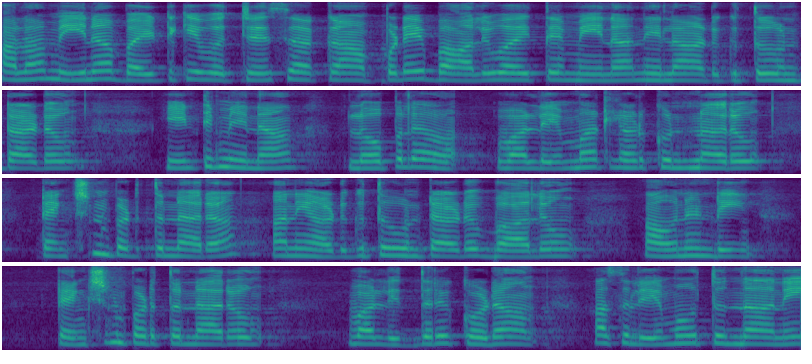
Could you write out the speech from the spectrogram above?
అలా మీనా బయటికి వచ్చేసాక అప్పుడే బాలు అయితే మీనాని ఇలా అడుగుతూ ఉంటాడు. ఏంటి మీనా? లోపల వాళ్ళు ఏం మాట్లాడుకుంటున్నారు? టెన్షన్ పడుతున్నారా? అని అడుగుతూ ఉంటాడు బాలు. అవునండి టెన్షన్ పడుతున్నారు. వాళ్ళిద్దరూ కూడా అసలు ఏమవుతుందా అని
